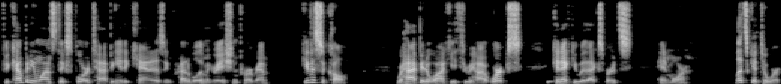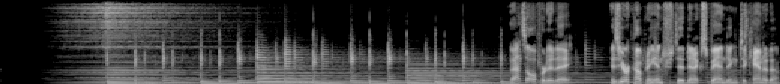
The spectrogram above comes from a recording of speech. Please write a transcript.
if your company wants to explore tapping into Canada's incredible immigration program, give us a call. We're happy to walk you through how it works, connect you with experts, and more. Let's get to work. That's all for today. Is your company interested in expanding to Canada?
